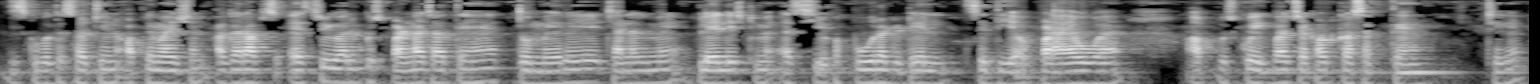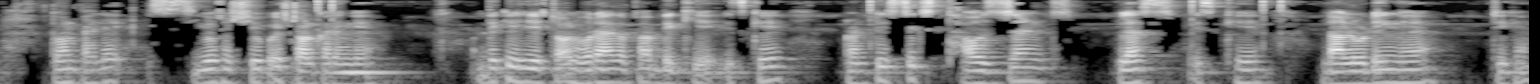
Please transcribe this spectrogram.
जिसको बोलते हैं सर्च इन ऑप्टिमाइजेशन अगर आप एस के बारे में कुछ पढ़ना चाहते हैं तो मेरे चैनल में प्लेलिस्ट में एस का पूरा डिटेल से दिया, पढ़ाया हुआ है। आप उसको एक बार चेकआउट कर सकते हैं, ठीक है? तो हम पहले सी सी को इंस्टॉल करेंगे। देखिए, ये इंस्टॉल हो रहा है तो आप देखिए, इसके ट्वेंटी सिक्स थाउज़ेंड प्लस इसके डाउनलोडिंग है, ठीक है?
